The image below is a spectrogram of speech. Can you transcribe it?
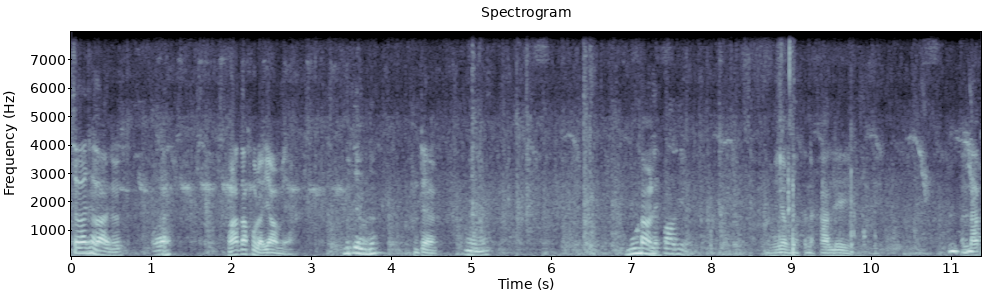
ချက်သားချက်သားလေငါတော့ခုလားရအောင် မလားမတည့်ဘူးနော်မတက်ဟုတ်မူးနေပါပြန်မင်းကမတနခါလေးအလပ်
